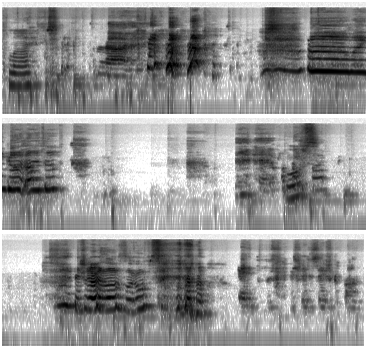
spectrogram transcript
Client. nein. Oh mein Gott, Alter. Hä, what the Ups. fuck? Ich schreibe so, so ups. Ey, du bist- ich werde safe gebannt.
